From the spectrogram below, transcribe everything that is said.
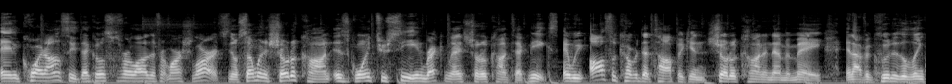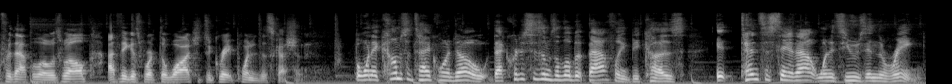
And quite honestly, that goes for a lot of different martial arts. You know, someone in Shotokan is going to see and recognize Shotokan techniques. And we also covered that topic in Shotokan and MMA, and I've included a link for that below as well. I think it's worth the watch. It's a great point of discussion. But when it comes to Taekwondo, that criticism is a little bit baffling because it tends to stand out when it's used in the ring,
